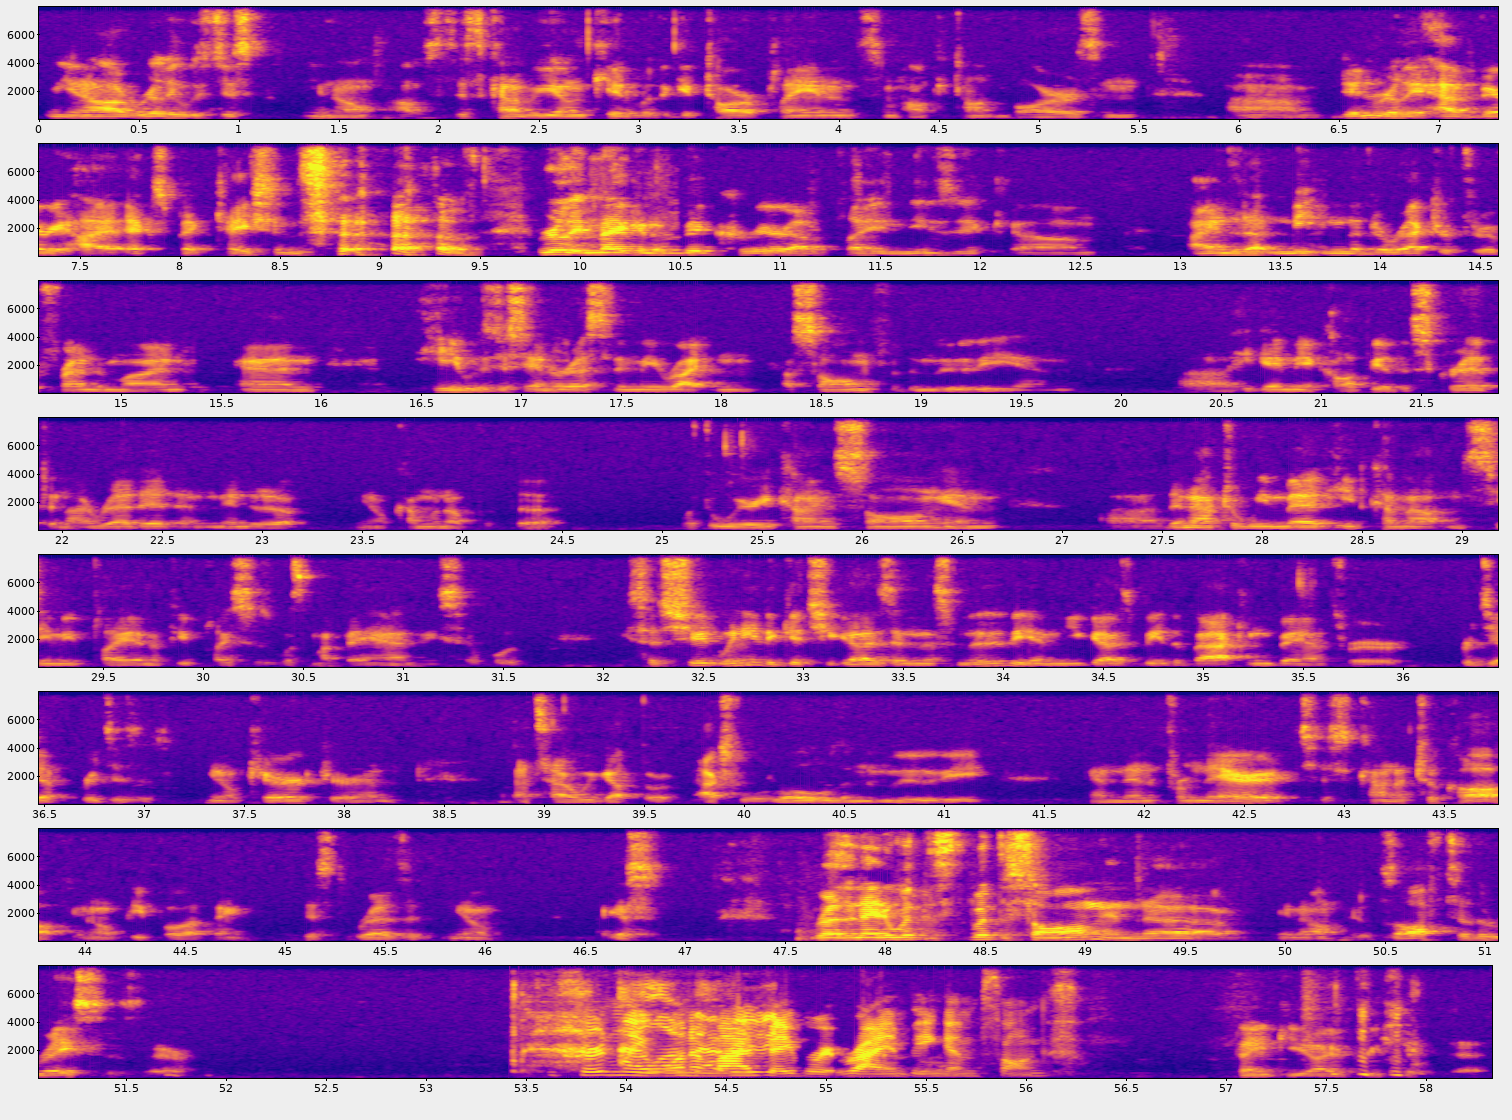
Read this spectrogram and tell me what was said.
you know, I really was just you know I was just kind of a young kid with a guitar playing in some honky tonk bars and um, didn't really have very high expectations of really making a big career out of playing music. Um, I ended up meeting the director through a friend of mine, and he was just interested in me writing a song for the movie. And uh, he gave me a copy of the script, and I read it, and ended up, you know, coming up with the with the Weary Kind song. And uh, then after we met, he'd come out and see me play in a few places with my band. And he said, "Well, he says, "Shoot, we need to get you guys in this movie, and you guys be the backing band for for Jeff Bridges' you know character." And that's how we got the actual role in the movie. And then from there, it just kind of took off. You know, people I think just reson, you know, I guess resonated with the with the song, and uh, you know, it was off to the races there. Certainly one of my movie. favorite Ryan Bingham songs. Thank you, I appreciate that.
